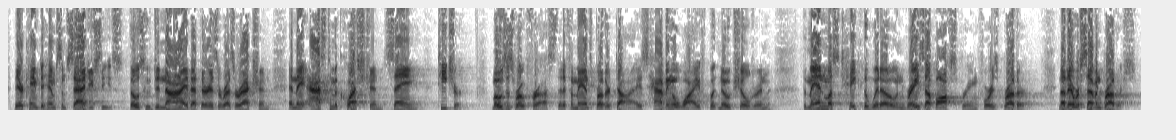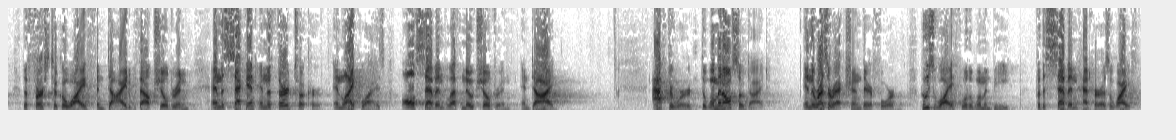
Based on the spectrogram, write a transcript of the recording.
There came to him some Sadducees, those who deny that there is a resurrection, and they asked him a question, saying, Teacher, Moses wrote for us that if a man's brother dies, having a wife but no children, the man must take the widow and raise up offspring for his brother. Now there were seven brothers. The first took a wife and died without children, and the second and the third took her, and likewise all seven left no children and died. Afterward, the woman also died. In the resurrection, therefore, whose wife will the woman be? For the seven had her as a wife.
